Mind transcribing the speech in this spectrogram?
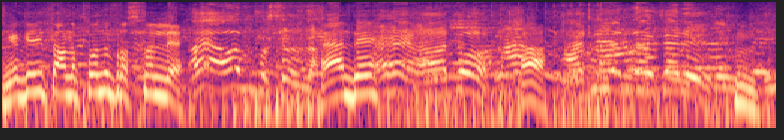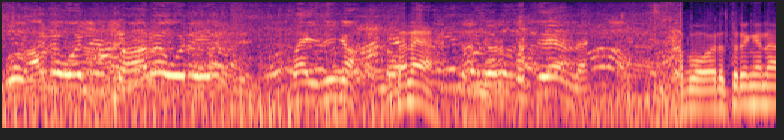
നിങ്ങൾക്ക് ഈ തണുപ്പൊന്നും പ്രശ്നമില്ലേ? അത് തന്നെ അപ്പൊ ഓരോരുത്തരിങ്ങനെ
